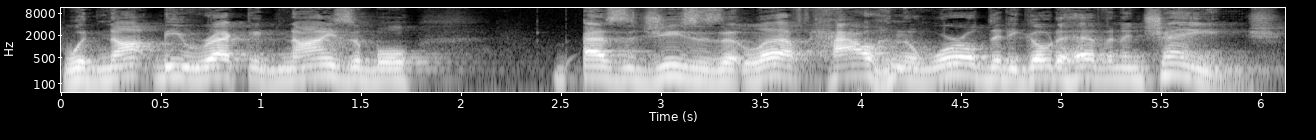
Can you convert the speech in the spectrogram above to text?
would not be recognizable as the Jesus that left, how in the world did he go to heaven and change?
